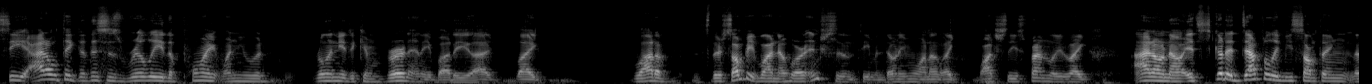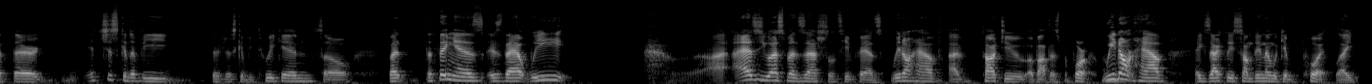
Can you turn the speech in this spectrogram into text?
See, I don't think that this is really the point when you would really need to convert anybody. I like a lot of there's some people I know who are interested in the team and don't even want to like watch these friendlies. Like I don't know. It's gonna definitely be something that they're. It's just gonna be they're just gonna be tweaking. So, but the thing is, is that we as U.S. men's national team fans, we don't have. I've talked to you about this before. We mm-hmm. don't have exactly something that we can put like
